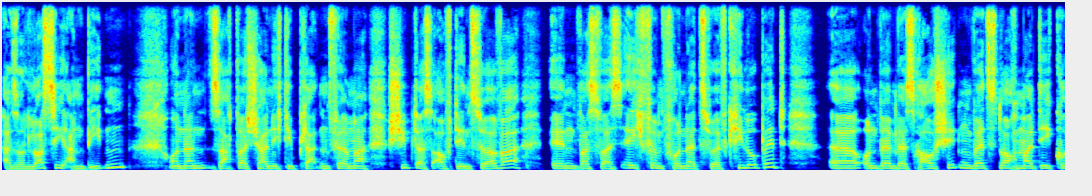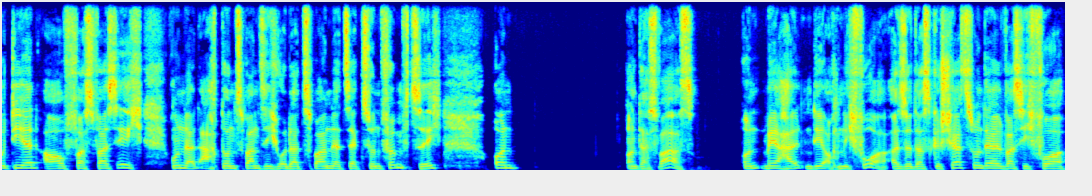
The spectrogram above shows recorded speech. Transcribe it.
also Lossy anbieten. Und dann sagt wahrscheinlich die Plattenfirma, schiebt das auf den Server in, was weiß ich, 512 Kilobit. Äh, und wenn wir es rausschicken, wird es nochmal dekodiert auf, was weiß ich, 128 oder 256. Und, und das war's. Und mehr halten die auch nicht vor. Also das Geschäftsmodell, was ich vor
